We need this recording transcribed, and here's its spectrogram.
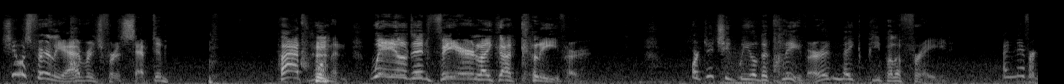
she was fairly average for a septim. That woman wielded fear like a cleaver. Or did she wield a cleaver and make people afraid? I never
